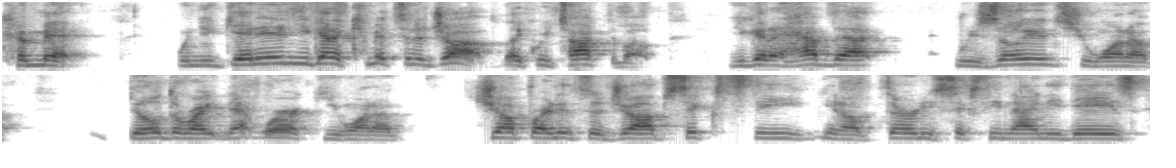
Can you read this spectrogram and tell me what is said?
Commit. When you get in, you got to commit to the job, like we talked about. You got to have that resilience. You want to build the right network. You want to jump right into the job 60, you know, 30, 60, 90 days,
